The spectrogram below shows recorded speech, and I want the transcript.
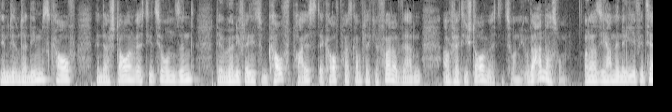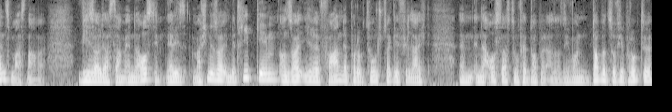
Neben dem Unternehmenskauf, wenn da Stauinvestitionen sind, dann gehören die vielleicht nicht zum Kaufpreis. Der Kaufpreis kann vielleicht gefördert werden, aber vielleicht die Stauinvestition nicht. Oder andersrum. Oder Sie haben eine Energieeffizienzmaßnahme. Wie soll das da am Ende aussehen? Ja, die Maschine soll in Betrieb gehen und soll ihre vorhandene Produktionsstrecke vielleicht ähm, in der Auslastung verdoppeln. Also Sie wollen doppelt so viele Produkte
